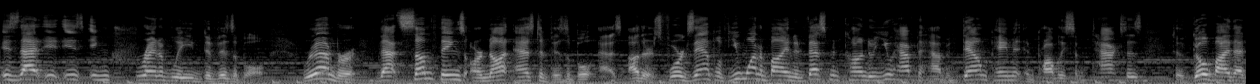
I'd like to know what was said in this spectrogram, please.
is that it is incredibly divisible. Remember that some things are not as divisible as others. For example, if you want to buy an investment condo, you have to have a down payment and probably some taxes to go buy that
